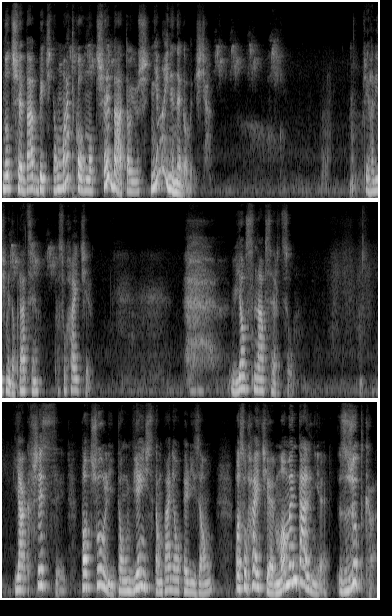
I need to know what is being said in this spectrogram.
no trzeba być tą matką, no trzeba, to już nie ma innego wyjścia. Przyjechaliśmy do pracy, posłuchajcie, wiosna w sercu. Jak wszyscy poczuli tą więź z tą panią Elizą, posłuchajcie, momentalnie, zrzutka,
